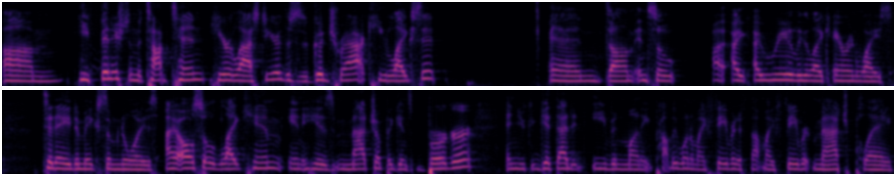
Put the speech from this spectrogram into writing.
Um, he finished in the top ten here last year. This is a good track. He likes it, and um, and so I, I really like Aaron Wise today to make some noise. I also like him in his matchup against Berger, and you could get that at even money. Probably one of my favorite, if not my favorite, match play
